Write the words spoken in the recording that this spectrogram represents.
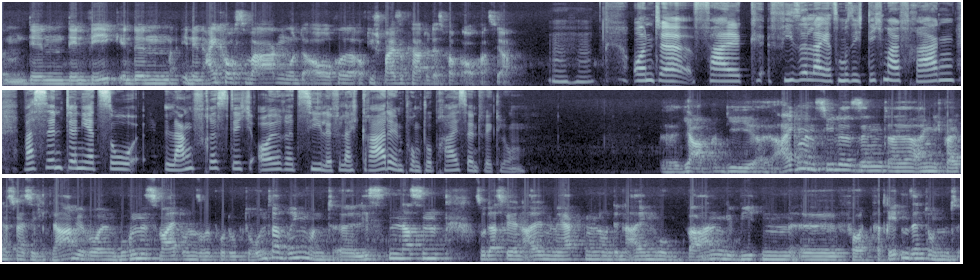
den, den Weg in den, in den Einkaufswagen und auch äh, auf die Speisekarte des Verbrauchers, ja. Mhm. Und äh, Falk Fieseler, jetzt muss ich dich mal fragen, was sind denn jetzt so langfristig eure Ziele, vielleicht gerade in puncto Preisentwicklung? Äh, ja, die äh, eigenen Ziele sind äh, eigentlich verhältnismäßig klar. Wir wollen bundesweit unsere Produkte runterbringen und listen lassen, sodass wir in allen Märkten und in allen urbanen Gebieten vertreten sind und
